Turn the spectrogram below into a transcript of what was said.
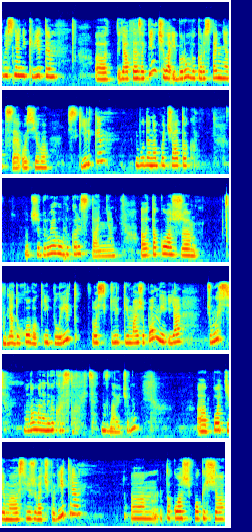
весняні квіти. Я те закінчила і беру використання це. Ось його скільки буде на початок. Отже, беру його використання. Також для духовок і плит, оскільки майже повний, і я чомусь воно в мене не використовується. Не знаю чому. Е, Потім освіжувач повітря. Ем, Також поки що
